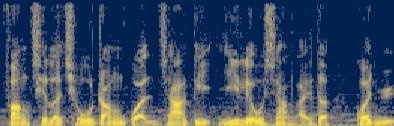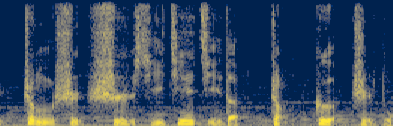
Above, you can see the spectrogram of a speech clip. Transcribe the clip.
放弃了酋长管辖地遗留下来的关于正式世袭阶级的整个制度。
